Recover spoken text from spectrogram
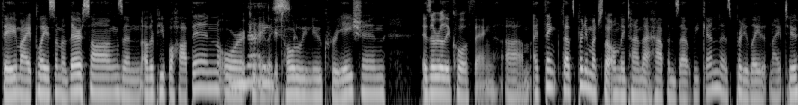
they might play some of their songs and other people hop in or it could be like a totally new creation is a really cool thing. Um, I think that's pretty much the only time that happens that weekend. It's pretty late at night too.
